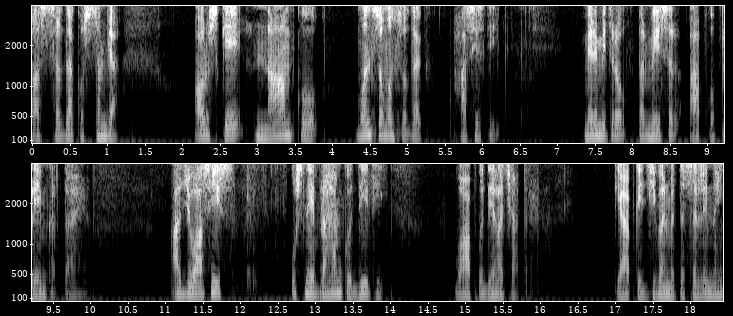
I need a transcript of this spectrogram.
और श्रद्धा को समझा और उसके नाम को वंशों वंशों तक आशीष दी। मेरे मित्रों, परमेश्वर आपको प्रेम करता है। और जो आशीष उसने इब्राहिम को दी थी, वो आपको देना चाहता है। कि आपके जीवन में तसल्ली नहीं?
